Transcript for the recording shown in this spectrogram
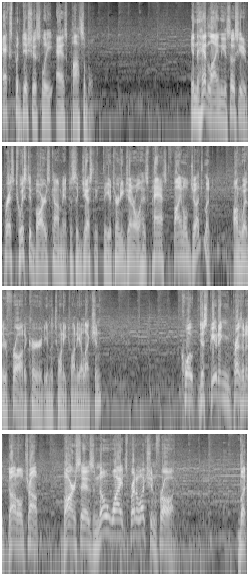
expeditiously as possible. In the headline, the Associated Press twisted Barr's comment to suggest that the Attorney General has passed final judgment on whether fraud occurred in the 2020 election. Quote, disputing President Donald Trump, Barr says no widespread election fraud. But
